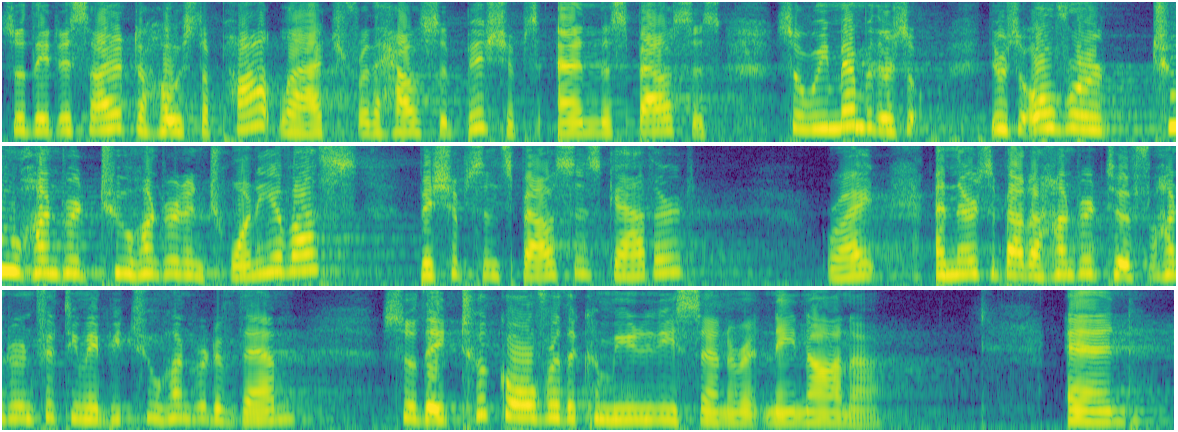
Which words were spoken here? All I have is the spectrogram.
So they decided to host a potlatch for the House of Bishops and the spouses. So remember, there's, there's over 200, 220 of us, bishops and spouses gathered, right? And there's about 100 to 150, maybe 200 of them. So they took over the community center at Nenana. And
